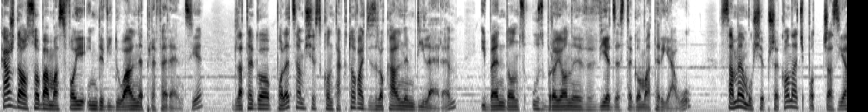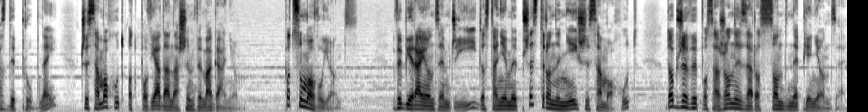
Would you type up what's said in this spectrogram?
Każda osoba ma swoje indywidualne preferencje, dlatego polecam się skontaktować z lokalnym dealerem i będąc uzbrojony w wiedzę z tego materiału, samemu się przekonać podczas jazdy próbnej, czy samochód odpowiada naszym wymaganiom. Podsumowując, wybierając MGI dostaniemy przestronniejszy samochód, dobrze wyposażony za rozsądne pieniądze.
